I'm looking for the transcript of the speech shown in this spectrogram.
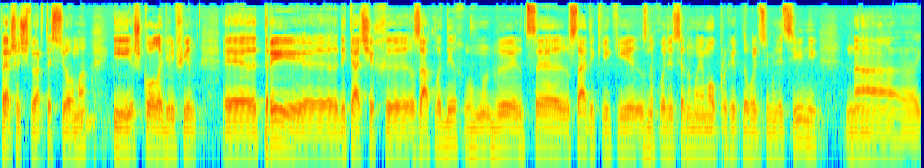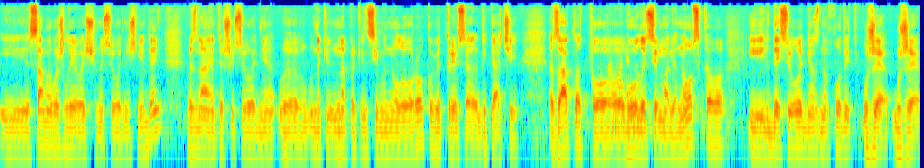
перша, четверта, сьома і школа Дельфін. Е, Три е, дитячих е, е, Це садики, які знаходяться на моєму округі на вулиці. На і саме важливе, що на сьогоднішній день ви знаєте, що сьогодні е, на наприкінці минулого року відкрився дитячий заклад по вулиці Маліновського, і де сьогодні знаходить уже, уже е,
